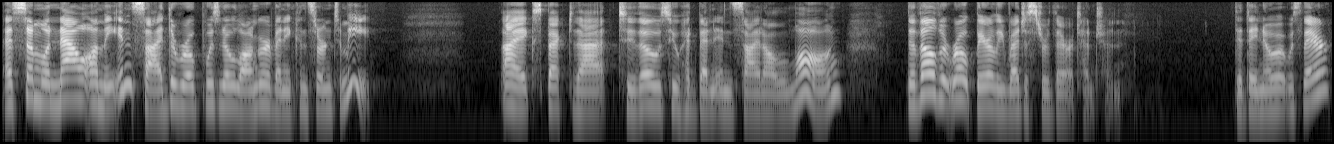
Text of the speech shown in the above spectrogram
As someone now on the inside, the rope was no longer of any concern to me. I expect that to those who had been inside all along, the velvet rope barely registered their attention. Did they know it was there?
